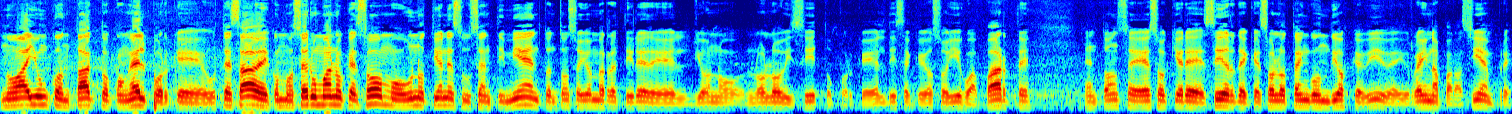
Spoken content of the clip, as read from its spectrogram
no hay un contacto con él porque usted sabe, como ser humano que somos, uno tiene sus sentimientos, entonces yo me retiré de él, yo no, no lo visito porque él dice que yo soy hijo aparte, entonces eso quiere decir de que solo tengo un Dios que vive y reina para siempre.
